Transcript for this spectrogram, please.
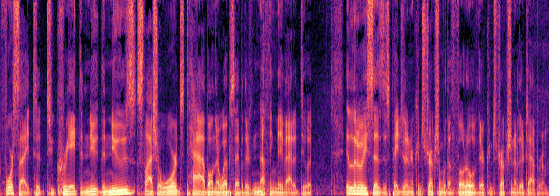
foresight to, to create the new the news slash awards tab on their website, but there's nothing they've added to it. It literally says this page is under construction with a photo of their construction of their tap room.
